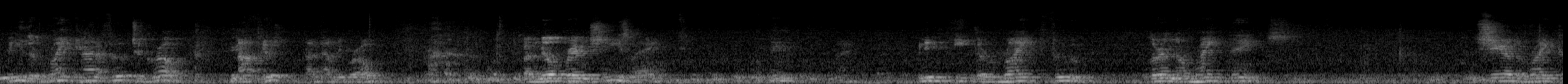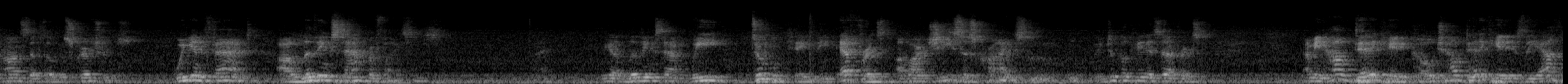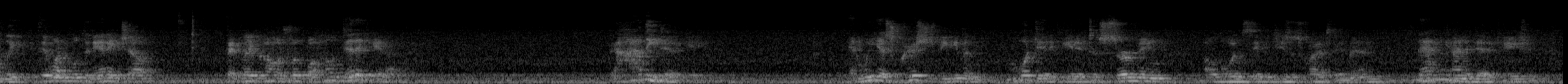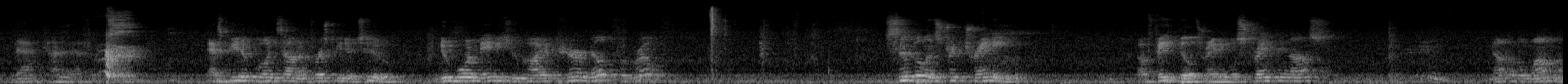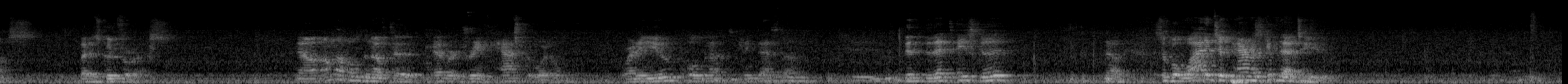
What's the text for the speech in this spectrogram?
We need the right kind of food to grow. Mountain Dew doesn't have to grow. But milk, bread, and cheese may. We need to eat the right food. Learn the right things share the right concepts of the scriptures. We, in fact, are living sacrifices. We are living sacrifices. We duplicate the efforts of our Jesus Christ. We duplicate his efforts. I mean, how dedicated, coach, how dedicated is the athlete if they want to move to the NHL? If they play college football, how dedicated are they? They're highly dedicated. And we as Christians be even more dedicated to serving our Lord and Savior Jesus Christ. Amen. That kind of dedication, that kind of effort. As Peter points out in 1 Peter 2, newborn babies require pure milk for growth. Simple and strict training, a faith-built training, will strengthen us, not overwhelm us, but it's good for us. Now, I'm not old enough to ever drink castor oil. Were any of you old enough to drink that stuff? Did, did that taste good? No. So, but why did your parents give that to you?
